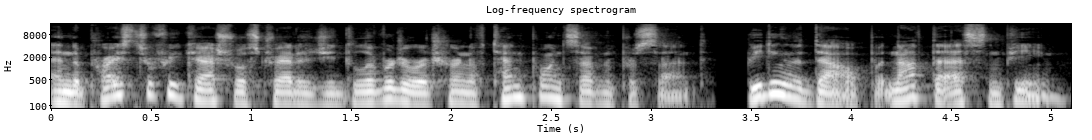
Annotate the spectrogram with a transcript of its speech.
and the price to free cash flow strategy delivered a return of 10.7%, beating the Dow but not the S&P.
